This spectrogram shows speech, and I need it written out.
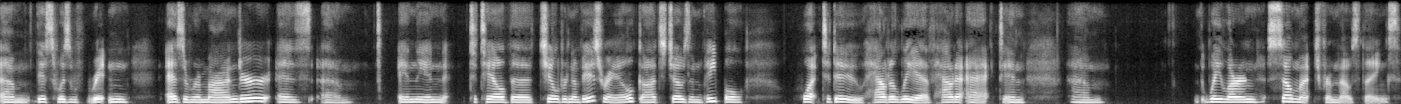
um, this was written as a reminder, as um, and then to tell the children of Israel, God's chosen people, what to do, how to live, how to act. And um, we learn so much from those things.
